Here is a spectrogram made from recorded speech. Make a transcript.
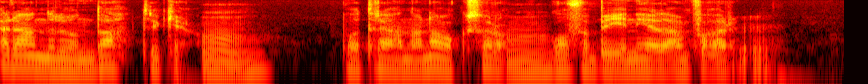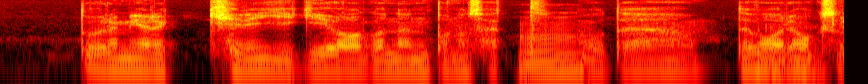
är det annorlunda tycker jag. På tränarna också då. Gå förbi nedanför. Då är det mer krig i ögonen på något sätt. Och det, det var det också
